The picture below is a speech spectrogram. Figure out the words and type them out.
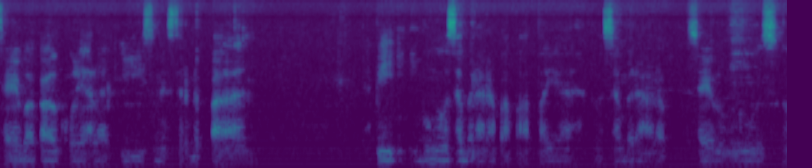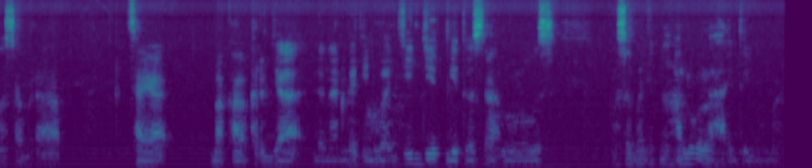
saya bakal kuliah lagi semester depan. Tapi ibu nggak usah berharap apa-apa ya nggak usah berharap saya lulus nggak usah berharap saya bakal kerja dengan gaji dua digit gitu setelah lulus. Nggak usah banyak ngehalu lah itu mah.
